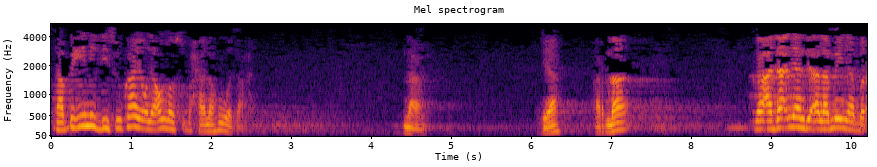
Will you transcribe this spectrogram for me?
Tapi ini disukai oleh Allah Subhanahu wa taala. Nah, ya, karena keadaan yang dialaminya ber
